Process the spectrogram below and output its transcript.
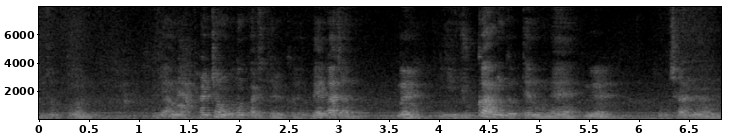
무조건 이게 아마 8.5톤까지 될 거예요 메가잖아요 네. 이게 유가 환급 때문에 네. 이 차는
